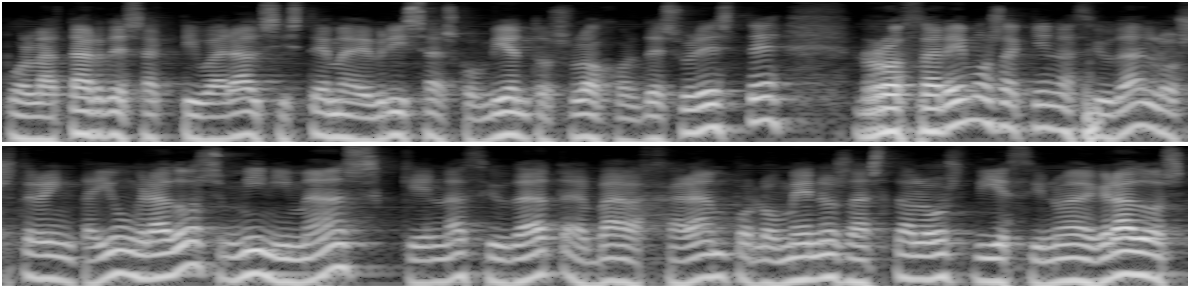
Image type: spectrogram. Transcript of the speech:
Por la tarde se activará el sistema de brisas con vientos flojos de sureste. Rozaremos aquí en la ciudad los 31 grados mínimas que en la ciudad bajarán por lo menos hasta los 19 grados.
